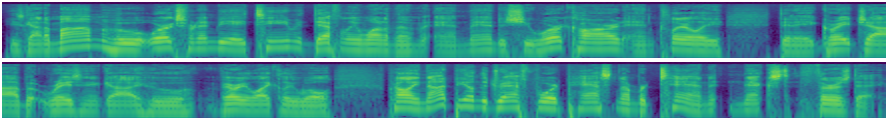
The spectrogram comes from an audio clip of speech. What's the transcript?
he's got a mom who works for an NBA team, definitely one of them. And man, does she work hard and clearly did a great job raising a guy who very likely will probably not be on the draft board past number 10 next Thursday.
